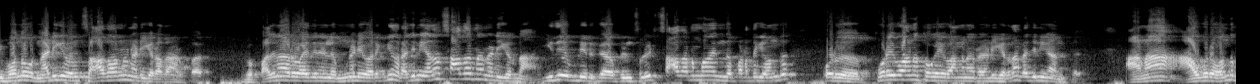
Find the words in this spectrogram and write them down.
இப்போ வந்து ஒரு நடிகர் வந்து சாதாரண நடிகராக தான் இருப்பார். இப்போ பதினாறு வயது நிலை முன்னாடி வரைக்கும் ரஜினிகாந்த் தான் சாதாரண நடிகர் தான். இது எப்படி இருக்கு அப்படின்னு சொல்லிட்டு சாதாரணமாக இந்த படத்துக்கு வந்து ஒரு குறைவான தொகை வாங்கின நடிகர் தான் ரஜினிகாந்த். ஆனால் அவரை வந்து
